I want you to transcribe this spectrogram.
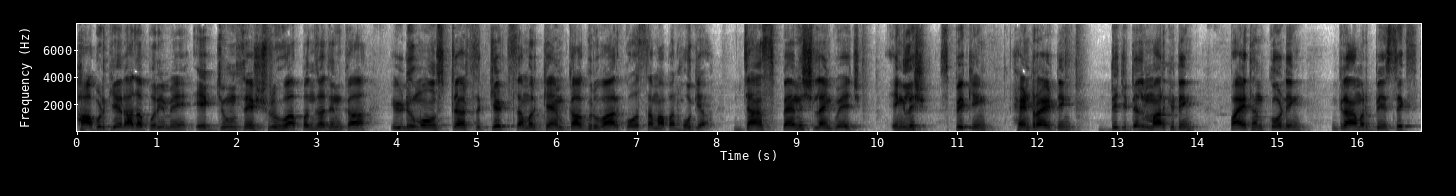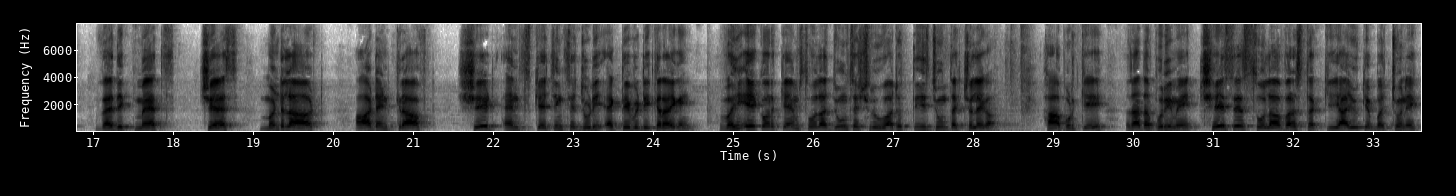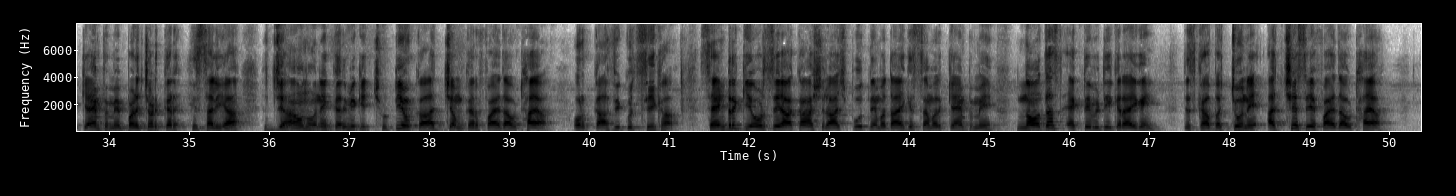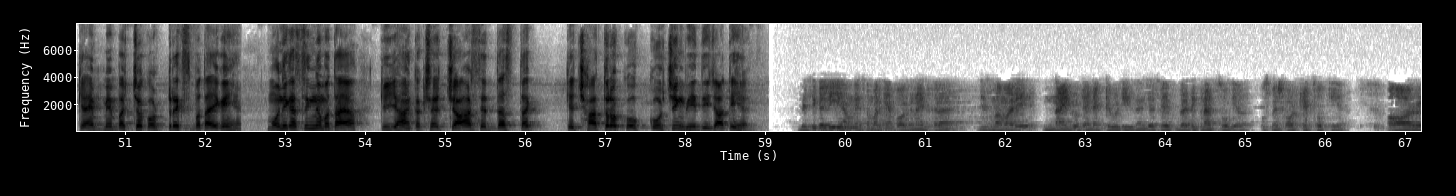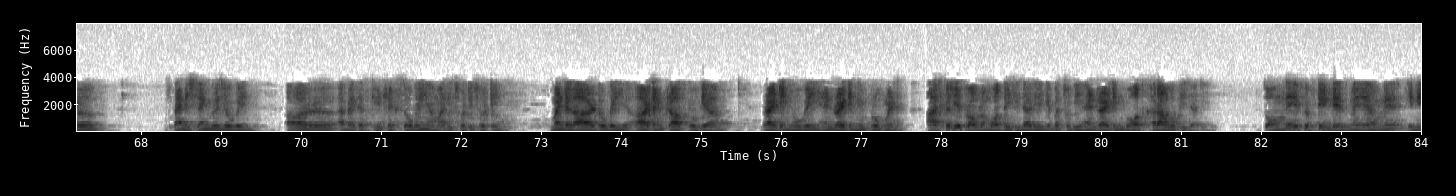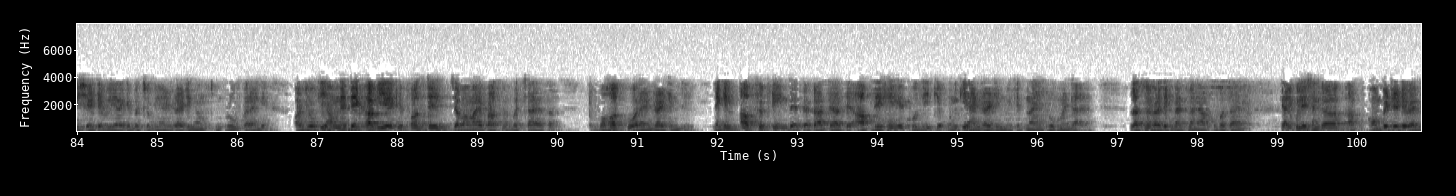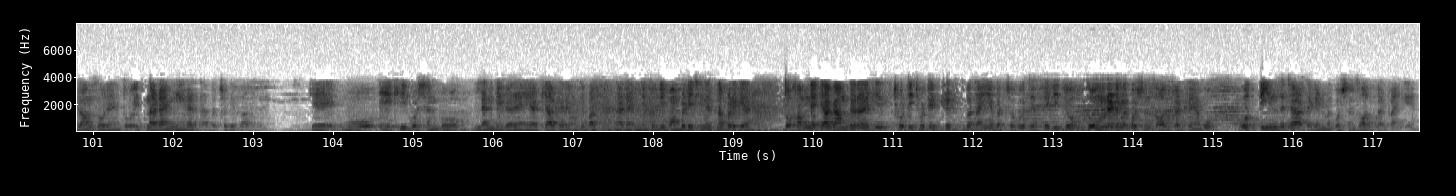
हापुड़ के राधापुरी में एक जून से शुरू हुआ पंद्रह दिन का Edu Monsters kid summer camp का गुरुवार को समापन हो गया, जहाँ Spanish language, English speaking hand writing digital marketing Python coding, grammar basics, Vedic maths, chess, mandala art art and craft, shade and sketching से जुड़ी एक्टिविटी कराई गई। वहीं एक और कैंप 16 जून से शुरू हुआ जो 30 जून तक चलेगा। हापुड़ के राधापुरी में 6 से 16 वर्ष तक की आयु के बच्चों ने कैंप में बढ़ चढ़ कर हिस्सा लिया, जहाँ उन्होंने गर्मी की छुट्टियों का जमकर फ़ायदा उठाया और काफ़ी कुछ सीखा। सेंटर की ओर से आकाश राजपूत ने बताया कि समर कैंप में 9-10 एक्टिविटी कराई गई, जिसका बच्चों ने अच्छे से फ़ायदा उठाया। कैंप में बच्चों को ट्रिक्स बताई गई हैं। मोनिका सिंह ने बताया कि यहाँ कक्षा चार से दस तक के छात्रों को कोचिंग भी दी जाती है। बेसिकली हमने समर कैंप ऑर्गेनाइज करा है, जिसमें हमारे नाइन टू टेन एक्टिविटीज़ हैं, जैसे वैदिक मैथ्स हो गया, उसमें शॉर्ट ट्रिक्स होती हैं, और स्पेनिश लैंग्वेज हो गई, और अबैकस की ट्रिक्स हो गई हमारी छोटी छोटी मंडला आर्ट हो गई आर्ट एंड क्राफ्ट हो गया राइटिंग हो गई हैंड राइटिंग इम्प्रूवमेंट आजकल ये प्रॉब्लम बहुत देखी जा रही है कि बच्चों की हैंड राइटिंग बहुत ख़राब होती जा रही है। तो हमने ये फिफ्टीन डेज़ में ये हमने इनिशिएटिव लिया कि बच्चों की हैंड राइटिंग हम इम्प्रूव कराएँगे। और जो कि हमने देखा भी है कि फ़र्स्ट डे जब हमारे पास में बच्चा आया था तो बहुत पुअर हैंड राइटिंग थी। लेकिन अब फिफ्टीन डे तक आते आते आप देखेंगे खुद ही कि उनकी हैंड राइटिंग में कितना इंप्रूवमेंट आया। प्लस में वैदिक मैथ्स मैंने आपको बताया। कैलकुलेशन का आप कॉम्पिटेटिव एग्ज़ाम्स हो रहे हैं तो इतना टाइम नहीं रहता बच्चों के पास में कि वो एक ही क्वेश्चन को लेंदी करें या क्या करें, उनके पास में इतना टाइम नहीं क्योंकि कंपटीशन इतना बढ़ गया। तो हमने क्या काम करा है कि छोटी छोटी ट्रिक्स बताई हैं बच्चों को, जिससे कि जो दो मिनट में क्वेश्चन सॉल्व करते हैं, वो वो तीन से चार सेकंड में क्वेश्चन सॉल्व कर पाएँगे।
